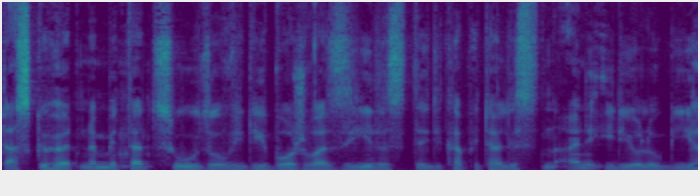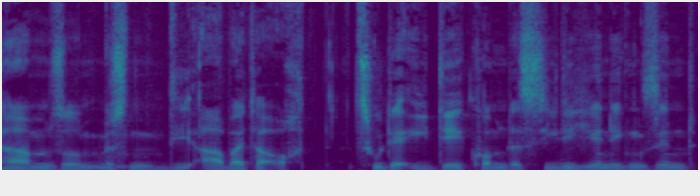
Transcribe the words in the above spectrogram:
das gehört damit dazu. So wie die Bourgeoisie, dass die Kapitalisten eine Ideologie haben, so müssen die Arbeiter auch zu der Idee kommen, dass sie diejenigen sind,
